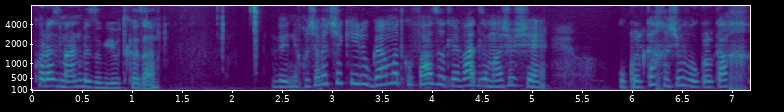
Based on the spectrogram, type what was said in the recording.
כל הזמן בזוגיות כזה. ואני חושבת שכאילו גם התקופה הזאת לבד זה משהו שהוא כל כך חשוב והוא כל כך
